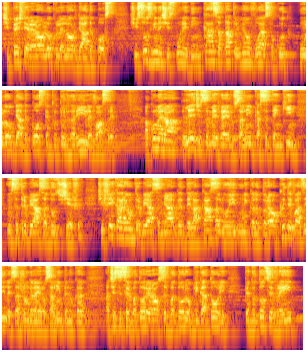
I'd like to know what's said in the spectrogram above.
și peșteri erau locurile lor de adăpost. Și Iisus vine și spune, din casa tatălui meu voi ați făcut un loc de adăpost pentru tâlhăriile voastre. Acum era lege să mergi la Ierusalim ca să te închini, însă trebuia să aduci șerfe. Și fiecare om trebuia să meargă de la casa lui, unii călătoreau câteva zile să ajungă la Ierusalim, pentru că aceste sărbători erau sărbători obligatorii pentru toți evreii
